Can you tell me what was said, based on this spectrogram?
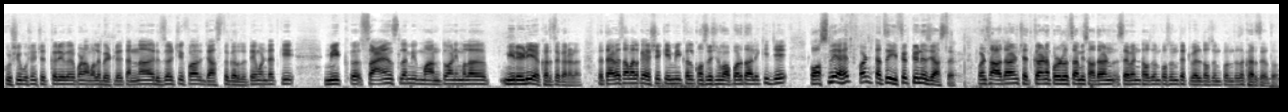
कृषीभूषण शेतकरी वगैरे पण आम्हाला भेटले. त्यांना रिझल्टची फार जास्त गरज होती. ते म्हणतात की मी सायन्सला मी मानतो आणि मला मी रेडी आहे खर्च करायला. तर त्यावेळेस आम्हाला काही असे केमिकल कॉन्सन्ट्रेशन वापरता आले की जे कॉस्टली आहेत पण त्याचं इफेक्टिव्हनेस जास्त आहे. पण साधारण शेतकऱ्यांना प्रोडक्टचा आम्ही साधारण सेवन थाउजंडपासून ते ट्वेल्व थाउजंडपर्यंतचा खर्च येतो.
